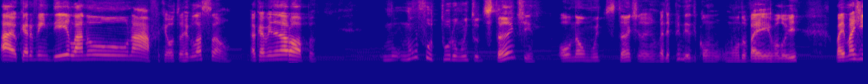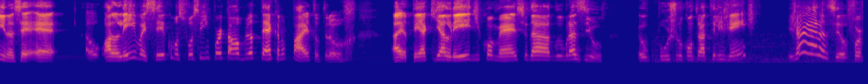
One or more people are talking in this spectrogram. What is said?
Ah, eu quero vender lá no, na África, é outra regulação. Eu quero vender na Europa. Num futuro muito distante, ou não muito distante, vai depender de como o mundo vai evoluir. Mas imagina, você, é, a lei vai ser como se fosse importar uma biblioteca no Python. Entendeu? Ah, eu tenho aqui a lei de comércio da, do Brasil. Eu puxo no contrato inteligente e já era. Se eu for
